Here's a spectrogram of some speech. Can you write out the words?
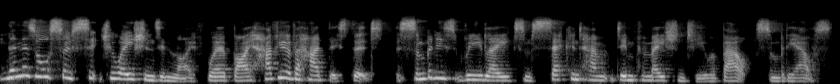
And then there's also situations in life whereby, have you ever had this that somebody's relayed some secondhand information to you about somebody else?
